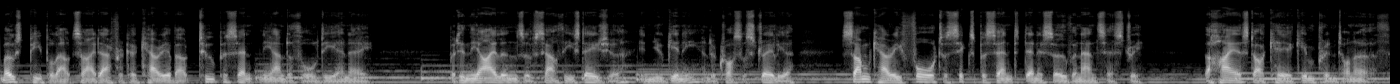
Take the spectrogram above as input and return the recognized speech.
Most people outside Africa carry about 2% Neanderthal DNA, but in the islands of Southeast Asia, in New Guinea and across Australia, some carry 4 to 6% Denisovan ancestry, the highest archaic imprint on Earth.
